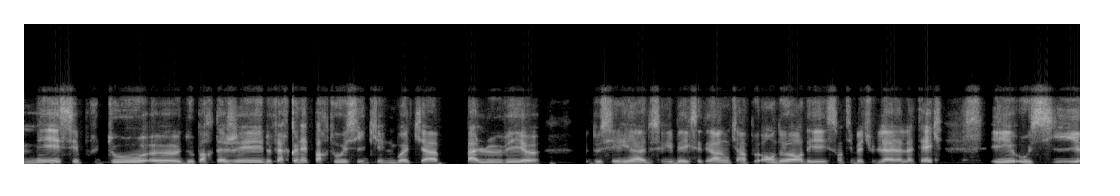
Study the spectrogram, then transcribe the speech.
mais c'est plutôt de partager, de faire connaître partout aussi, qui est une boîte qui a pas levé de série A, de série B, etc. Donc, qui est un peu en dehors des sentiers battus de la, tech. Et aussi,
